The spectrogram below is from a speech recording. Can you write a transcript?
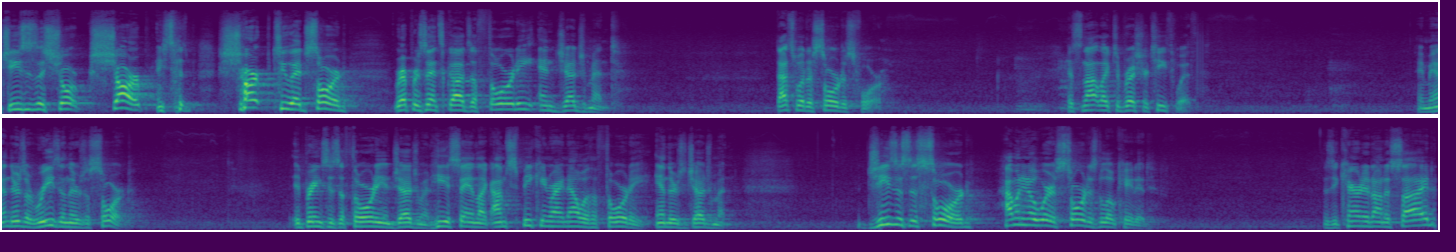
Jesus short, sharp, he says, sharp two edged sword represents God's authority and judgment. That's what a sword is for. It's not like to brush your teeth with. Amen. There's a reason there's a sword. It brings his authority and judgment. He is saying, like, I'm speaking right now with authority, and there's judgment. Jesus' sword, how many know where his sword is located? Is he carrying it on his side?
